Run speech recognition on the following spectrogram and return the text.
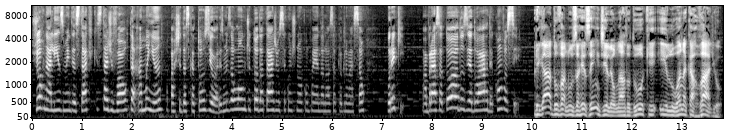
Jornalismo em Destaque, que está de volta amanhã, a partir das 14 horas. Mas ao longo de toda a tarde você continua acompanhando a nossa programação por aqui. Um abraço a todos e Eduardo, é com você. Obrigado, Vanusa Rezende, Leonardo Duque e Luana Carvalho.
